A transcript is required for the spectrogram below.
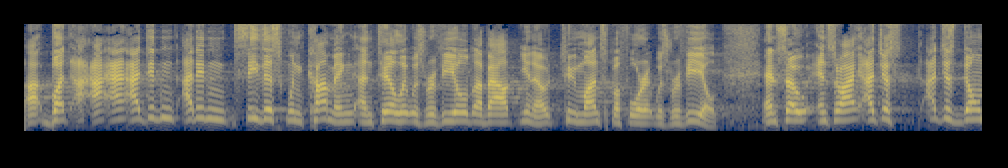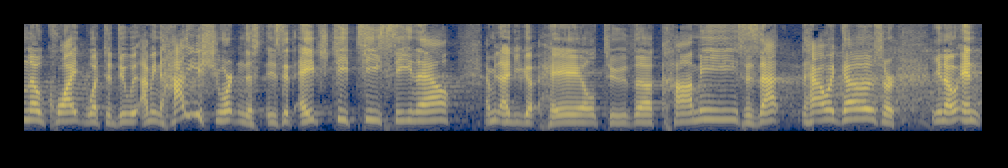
Uh, but I, I, I, didn't, I didn't see this one coming until it was revealed about, you know, two months before it was revealed. And so, and so I, I just, I just don't know quite what to do with. I mean, how do you shorten this? Is it HTTC now? I mean, how do you go, hail to the commies? Is that how it goes? Or, you know, and,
